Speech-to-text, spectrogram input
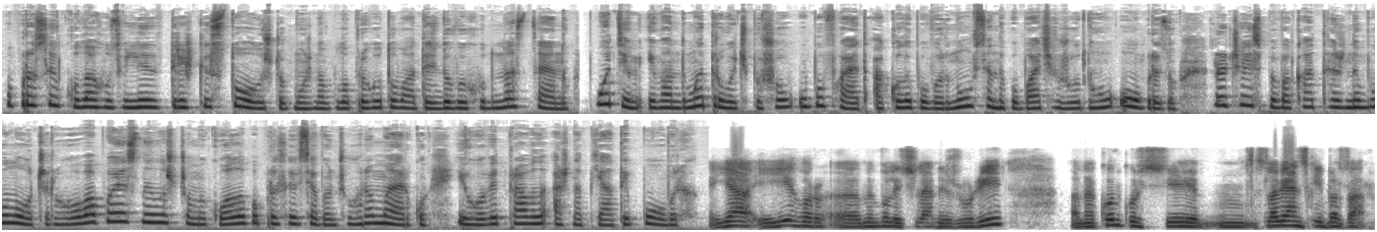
Попросив колегу звільнити трішки столу, щоб можна було приготуватись до виходу на сцену. Потім Іван Дмитрович пішов у буфет, а коли повернувся, не побачив жодного образу. Речей співака теж не було. Чергова пояснила, що Микола попросився в іншу гримерку. Його відправили аж на п'ятий поверх. Я і Ігор, е, ми були члени журі на конкурсі Слав'янський базар.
